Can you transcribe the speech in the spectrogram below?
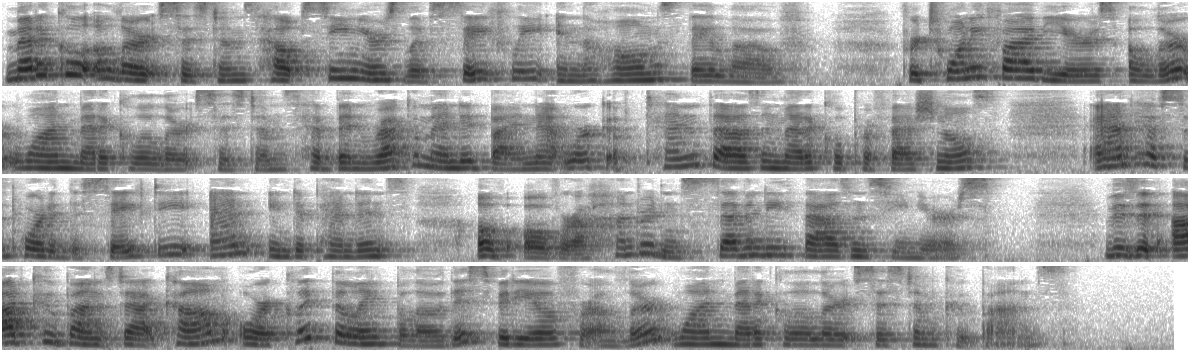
Medical alert systems help seniors live safely in the homes they love. For 25 years, Alert1 medical alert systems have been recommended by a network of 10,000 medical professionals and have supported the safety and independence of over 170,000 seniors. Visit oddcoupons.com or click the link below this video for Alert1 medical alert system coupons.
